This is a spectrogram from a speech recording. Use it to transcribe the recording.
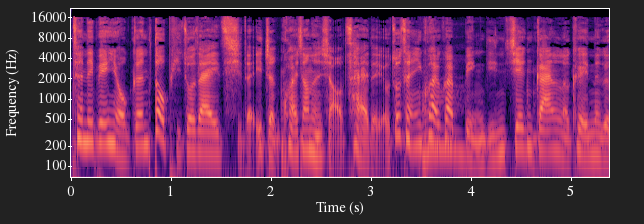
在那边有跟豆皮做在一起的，一整块当成小菜的，有做成一块一块饼，已经煎干了，可以那个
